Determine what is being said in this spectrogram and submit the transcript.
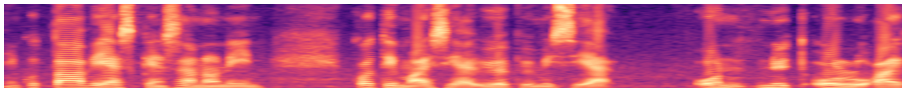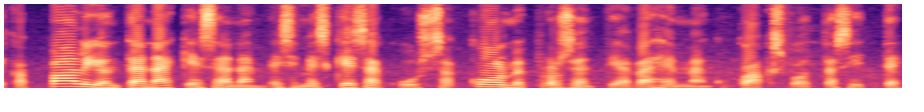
Niin kuin Taavi äsken sanoi, niin kotimaisia yöpymisiä on nyt ollut aika paljon tänä kesänä, esimerkiksi kesäkuussa kolme prosenttia vähemmän kuin kaksi vuotta sitten,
